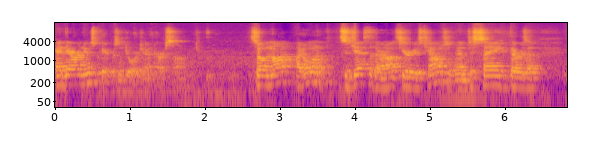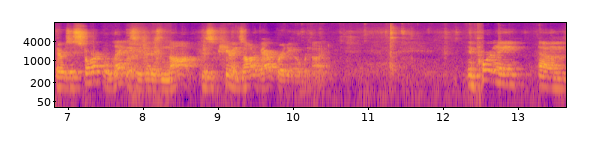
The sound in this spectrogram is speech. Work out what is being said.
And there are newspapers in Georgia and Arizona. So I'm not, I don't want to suggest that there are not serious challenges. I'm just saying there is a there is a historical legacy that is not disappearing, it's not evaporating overnight. Importantly, um,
